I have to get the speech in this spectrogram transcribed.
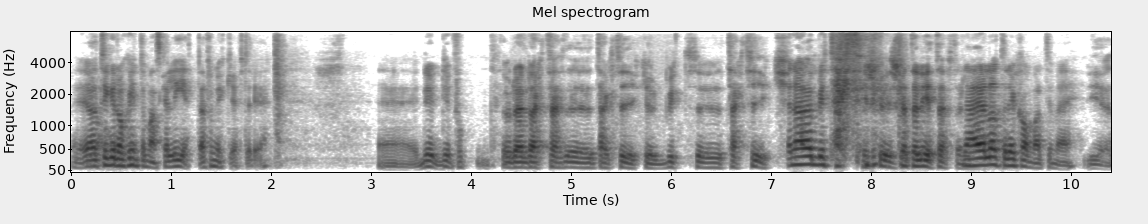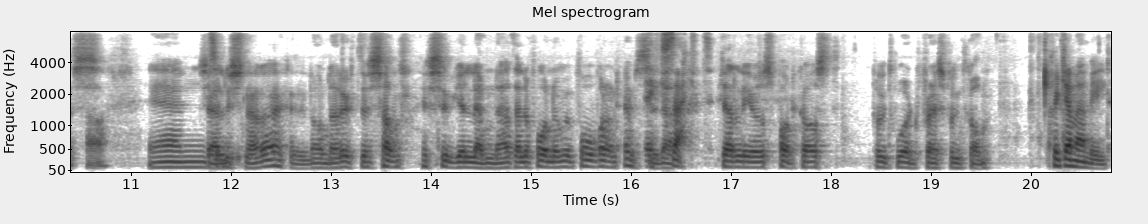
Eh, Jag tycker dock inte man ska leta för mycket efter det. Eh, Det, det får... Den där tak- eh, taktiken, bytt eh, taktik. Har jag bytt taktik. ska, du ska inte leta efter den. Nej, jag låter det komma till mig. Yes. Ja. Ehm, Kära så- lyssnare, är det någon där ute som är sugen lämna telefonnummer på vår hemsida. Exakt. Carleospodcast.wordpress.com Skicka med en bild.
